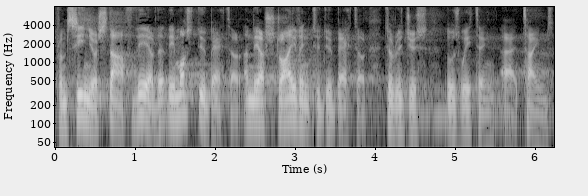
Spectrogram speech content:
from senior staff there that they must do better, and they are striving to do better to reduce those waiting uh, times.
